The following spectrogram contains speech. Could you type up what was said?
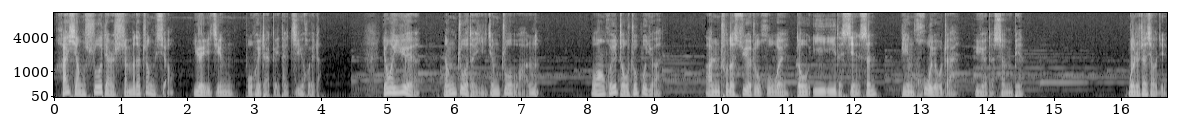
还想说点什么的郑晓，月已经不会再给他机会了，因为月能做的已经做完了，往回走出不远。暗处的血族护卫都一一的现身，并护佑在月的身边。莫日山小姐，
